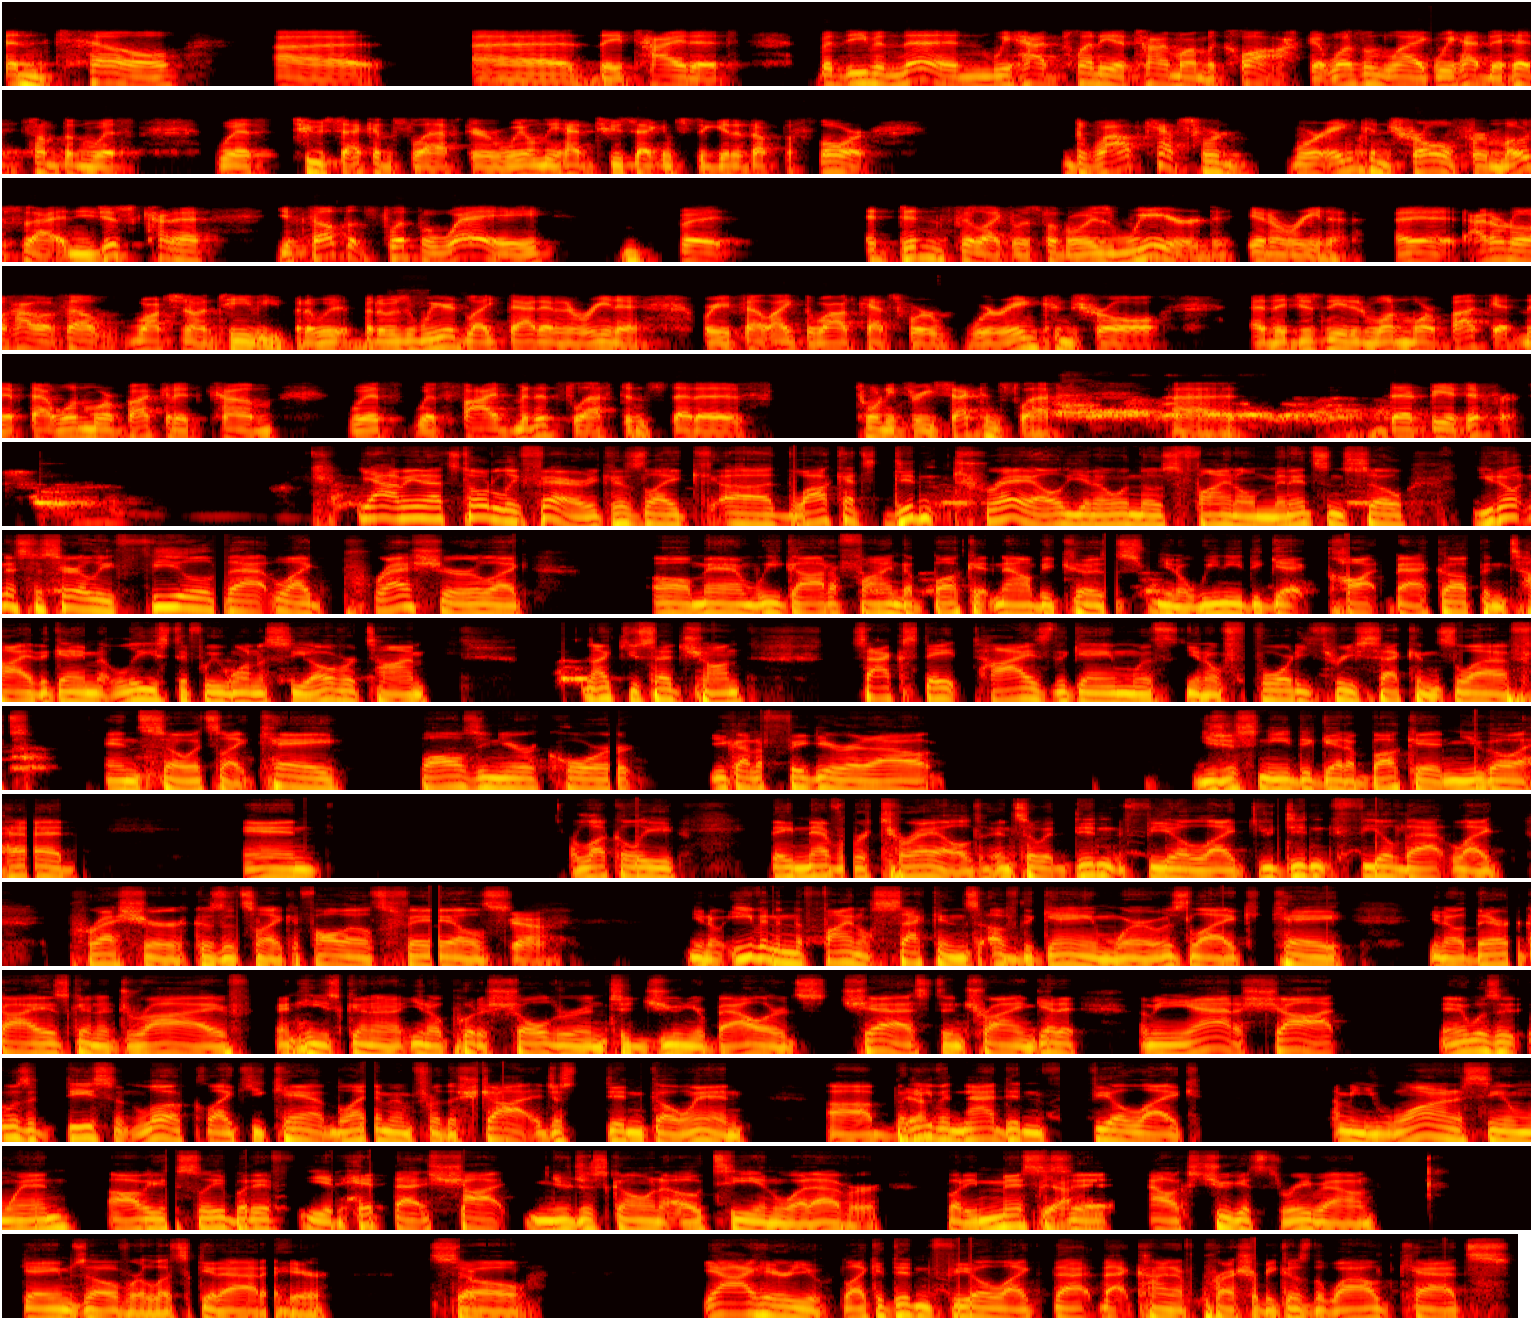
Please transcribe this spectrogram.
until uh, uh, they tied it but even then we had plenty of time on the clock it wasn't like we had to hit something with with two seconds left or we only had two seconds to get it up the floor the wildcats were were in control for most of that and you just kind of you felt it slip away but it didn't feel like it was slipping. It was weird in arena. I, I don't know how it felt watching on TV, but it was, but it was weird like that in arena where you felt like the Wildcats were were in control and they just needed one more bucket. And if that one more bucket had come with with five minutes left instead of 23 seconds left, uh, there'd be a difference. Yeah, I mean that's totally fair because like uh, the Wildcats didn't trail, you know, in those final minutes, and so you don't necessarily feel that like pressure, like, oh man, we got to find a bucket now because you know we need to get caught back up and tie the game at least if we want to see overtime. Like you said, Sean, Sac State ties the game with you know 43 seconds left, and so it's like, hey, ball's in your court. You got to figure it out. You just need to get a bucket and you go ahead. And luckily, they never trailed. And so it didn't feel like you didn't feel that like pressure because it's like if all else fails, yeah. You know, even in the final seconds of the game where it was like, okay, you know, their guy is going to drive and he's going to, you know, put a shoulder into Junior Ballard's chest and try and get it. I mean, he had a shot, and it was a, it was a decent look. Like you can't blame him for the shot; it just didn't go in. Uh, but yep. even that didn't feel like I mean, you want to see him win, obviously, but if he had hit that shot, you're just going to OT and whatever. But he misses yeah. it. Alex Chu gets the rebound. Game's over. Let's get out of here. So, yep. yeah, I hear you. Like it didn't feel like that that kind of pressure because the Wildcats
